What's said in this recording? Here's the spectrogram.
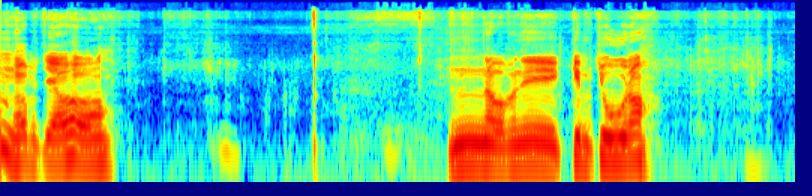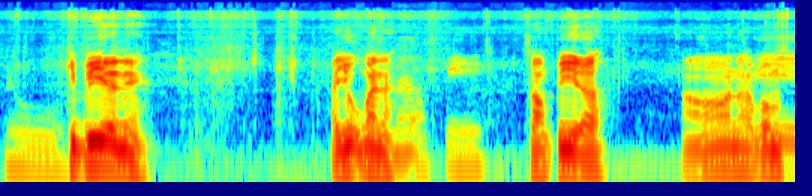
มครับเจียวครับผมอืมครับผมนี่กิมจูเนาะอยู่กี่ปีแล้วนี่อายุมันอะสองปีสองปีเหรออ๋อนะครับผมปี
